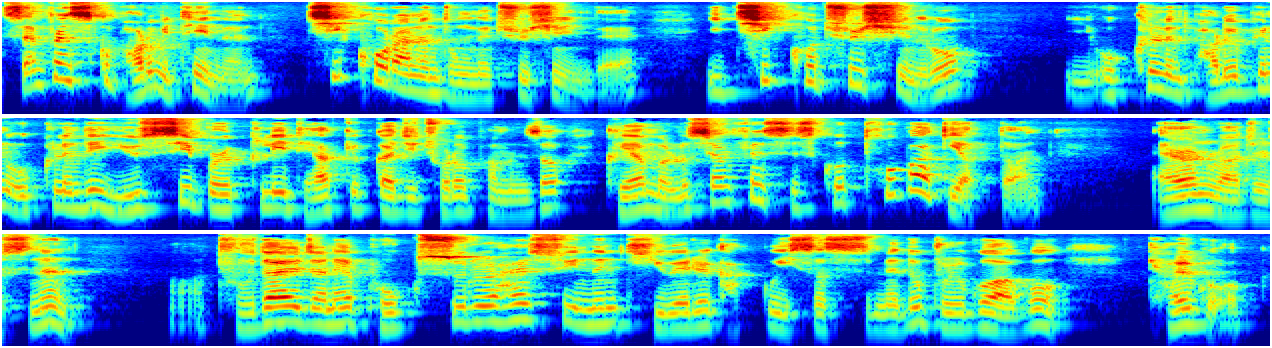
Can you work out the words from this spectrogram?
샌프란시스코 바로 밑에 있는 치코라는 동네 출신인데 이 치코 출신으로 이 오클랜드 바로 옆에 있는 오클랜드 UC 버클리 대학교까지 졸업하면서 그야말로 샌프란시스코 토박이었던 에런 로저스는 어, 두달 전에 복수를 할 수 있는 기회를 갖고 있었음에도 불구하고 결국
